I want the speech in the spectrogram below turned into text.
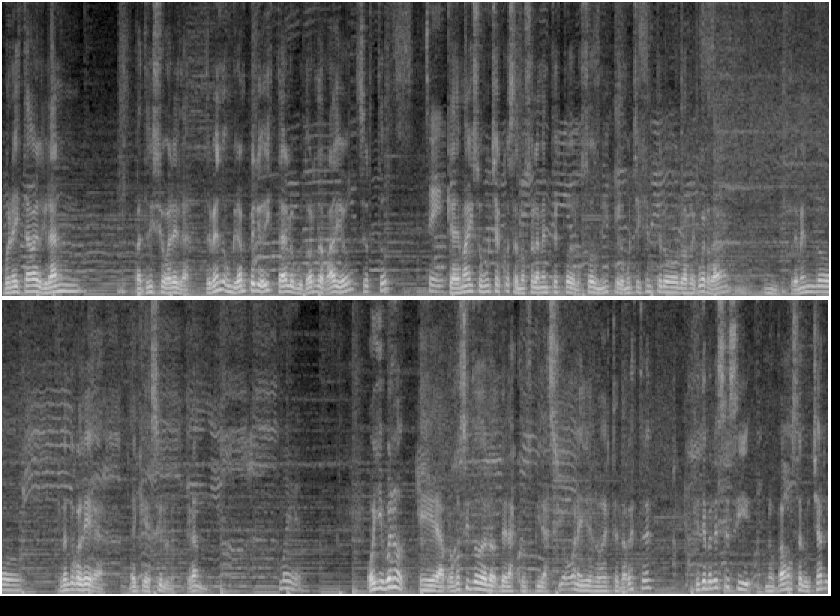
Bueno, ahí estaba el gran Patricio Varela. Tremendo, un gran periodista, locutor de radio, ¿cierto? Sí. Que además hizo muchas cosas, no solamente esto de los ovnis, pero mucha gente lo, lo recuerda. Un tremendo, tremendo colega, hay que decirlo, grande. Muy bien. Oye, bueno, eh, a propósito de, lo- de las conspiraciones y de los extraterrestres, ¿qué te parece si nos vamos a luchar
